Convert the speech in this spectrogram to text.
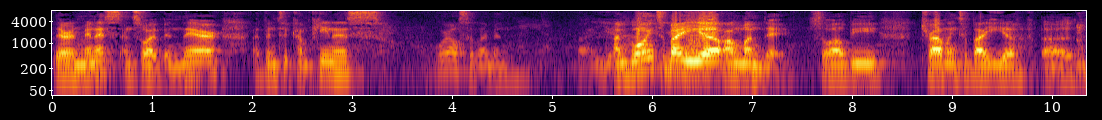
there in Minas, and so I've been there. I've been to Campinas. Where else have I been? Bahia. I'm going to Bahia on Monday, so I'll be traveling to Bahia uh,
